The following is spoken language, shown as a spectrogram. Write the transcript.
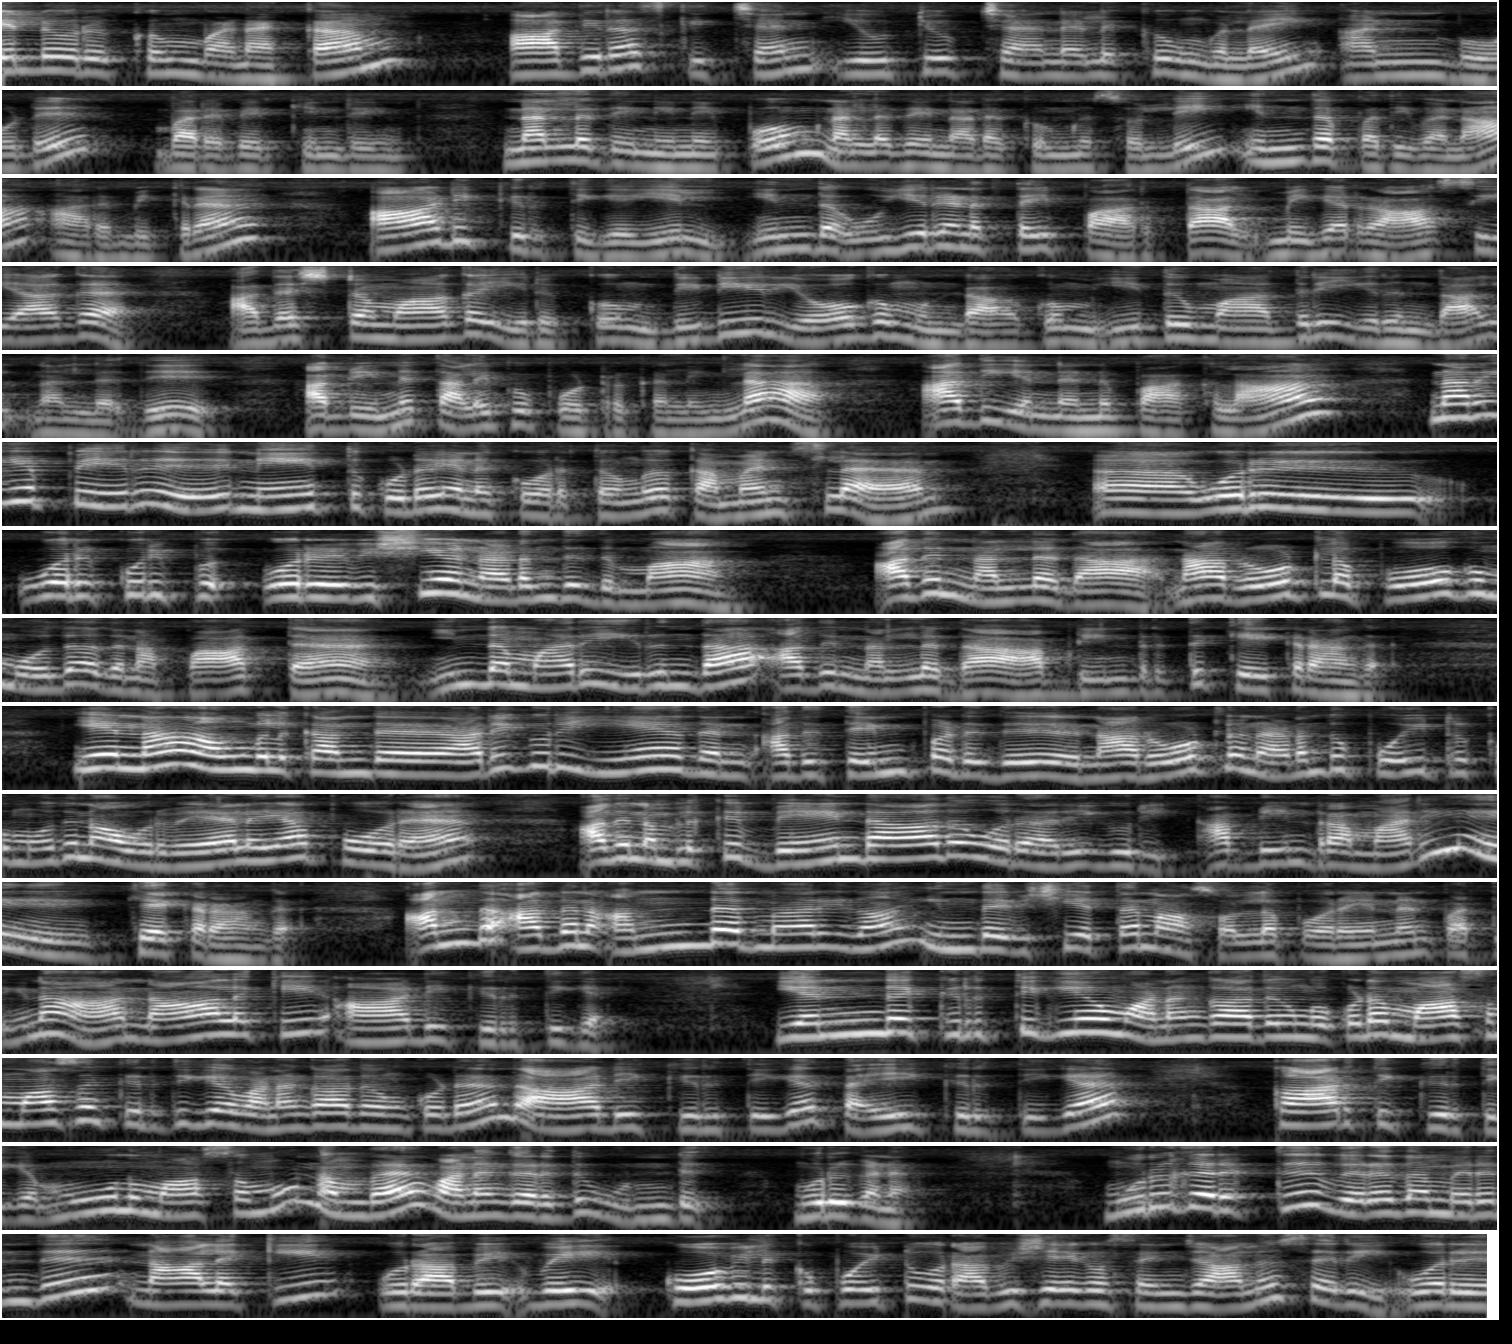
எல்லோருக்கும் வணக்கம். Aadhira's kitchen YouTube சேனலுக்கு உங்களை அன்போடு வரவேற்கின்றேன். நல்லதை நினைப்போம் நல்லதே நடக்கும்னு சொல்லி இந்த பதிவை நான் ஆரம்பிக்கிறேன். ஆடி கிருத்திகையில் இந்த உயிரினத்தை பார்த்தால் மிக ராசியாக அதிர்ஷ்டமாக இருக்கும். திடீர் யோகம் உண்டாகும். இது மாதிரி இருந்தால் நல்லது அப்படின்னு தலைப்பு போட்டிருக்கேன் இல்லைங்களா? அது என்னென்னு பார்க்கலாம். நிறைய பேர் நேற்று கூட எனக்கு ஒருத்தவங்க கமெண்ட்ஸில் ஒரு ஒரு குறிப்பு ஒரு விஷயம் நடந்ததுமா? அது நல்லதா? நான் ரோட்டில் போகும்போது அதை நான் பார்த்தேன். இந்த மாதிரி இருந்தால் அது நல்லதா? அப்படின்றது கேட்குறாங்க ஏன்னா அவங்களுக்கு அந்த அறிகுறி ஏன் அதன் அது தென்படுது? நான் ரோட்டில் நடந்து போயிட்டுருக்கும்போது நான் ஒரு வேலையாக போகிறேன் அது நம்மளுக்கு வேண்டாத ஒரு அறிகுறி அப்படின்ற மாதிரி கேட்குறாங்க அந்த அதன் அந்த மாதிரி தான் இந்த விஷயத்த நான் சொல்ல போகிறேன் என்னன்னு பார்த்தீங்கன்னா நாளைக்கு ஆடி கிருத்திகை. எந்த கிருத்திகையும் வணங்காதவங்க கூட மாதம் மாதம் கிருத்திகை வணங்காதவங்க கூட இந்த ஆடி கிருத்திகை தை கிருத்திகை கார்த்திக் கிருத்திகை மூணு மாதமும் நம்ம வணங்குறது உண்டு முருகனை. முருகருக்கு விரதம் இருந்து நாளைக்கு ஒரு அபி வெய் கோவிலுக்கு போயிட்டு ஒரு அபிஷேகம் செஞ்சாலும் சரி ஒரு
